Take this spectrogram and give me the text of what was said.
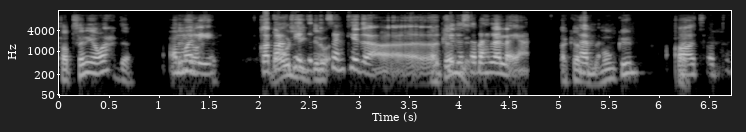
طب ثانية واحدة أمال إيه؟ قطعت يد الانسان كده آه، كده سبهللة يعني. أكمل. ممكن؟ آه طيب. اتفضل.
